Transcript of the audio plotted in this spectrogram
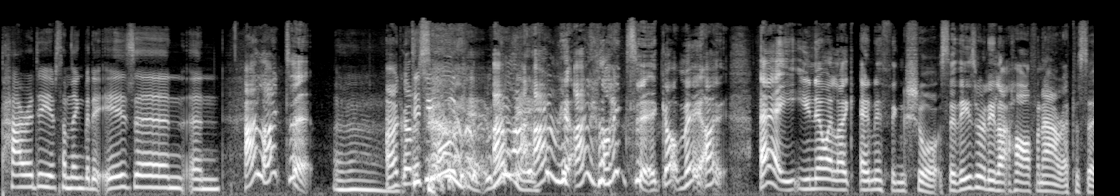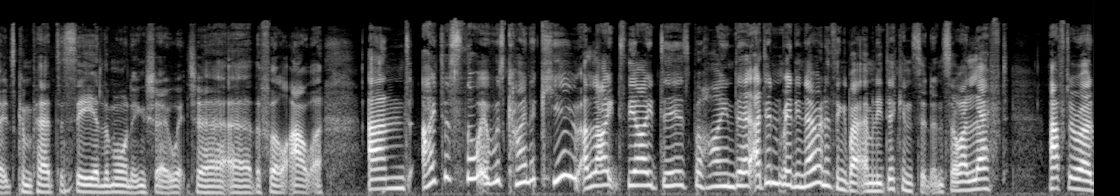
parody of something, but it isn't. And I liked it. I got Did to you say, like it? I, Really? li- I, re- I liked it. It got me. I, a, you know, I like anything short. So these are only like half an hour episodes compared to See in the Morning Show, which are uh, the full hour. And I just thought it was kind of cute. I liked the ideas behind it. I didn't really know anything about Emily Dickinson, and so I left after I,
